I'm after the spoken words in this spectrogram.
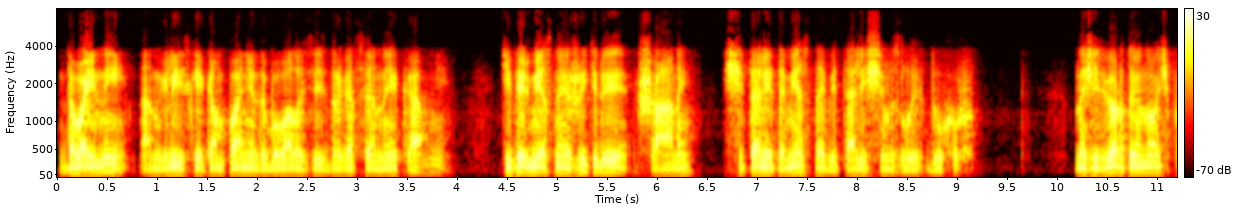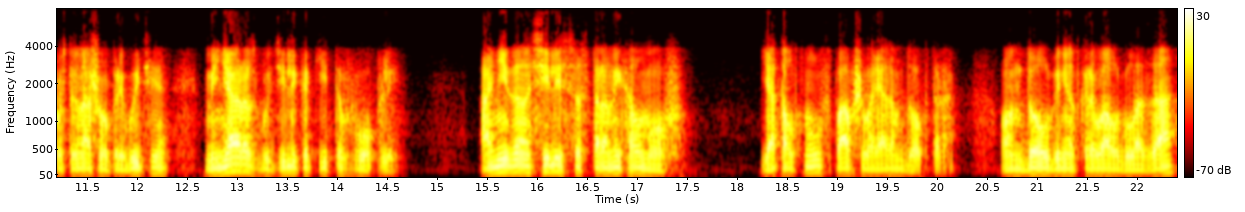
До войны английская компания добывала здесь драгоценные камни. Теперь местные жители, шаны, считали это место обиталищем злых духов. На четвертую ночь после нашего прибытия меня разбудили какие-то вопли. Они доносились со стороны холмов. Я толкнул спавшего рядом доктора. Он долго не открывал глаза,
